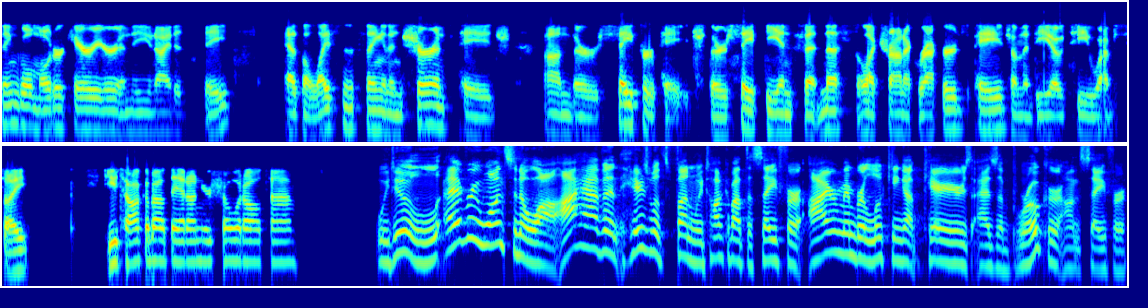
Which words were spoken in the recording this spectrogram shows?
single motor carrier in the United States has a licensing and insurance page on their SAFER page, their Safety and Fitness Electronic Records page on the DOT website. Do you talk about that on your show at all, Tom? We do every once in a while. I haven't. Here's what's fun. We talk about the Safer. I remember looking up carriers as a broker on Safer,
